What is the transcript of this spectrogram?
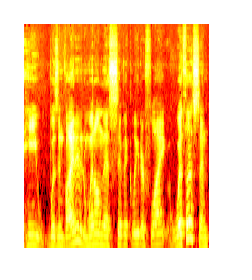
He was invited and went on this civic leader flight with us, and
